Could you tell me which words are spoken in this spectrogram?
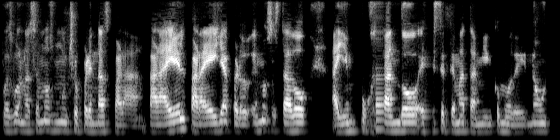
pues bueno, hacemos mucho prendas para, para él, para ella, pero hemos estado ahí empujando este tema también como de no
